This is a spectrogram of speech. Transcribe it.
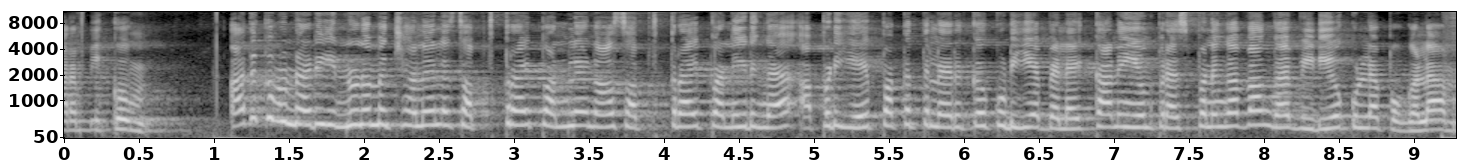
ஆரம்பிக்கும். அதுக்கு முன்னாடி இன்னும் நம்ம சேனலை சப்ஸ்கிரைப் பண்ணலனா சப்ஸ்கிரைப் பண்ணிடுங்க. அப்படியே பக்கத்தில் இருக்கக்கூடிய பெலைக்கானையும் ப்ரெஸ் பண்ணுங்க. வாங்க வீடியோக்குள்ளே போகலாம்.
